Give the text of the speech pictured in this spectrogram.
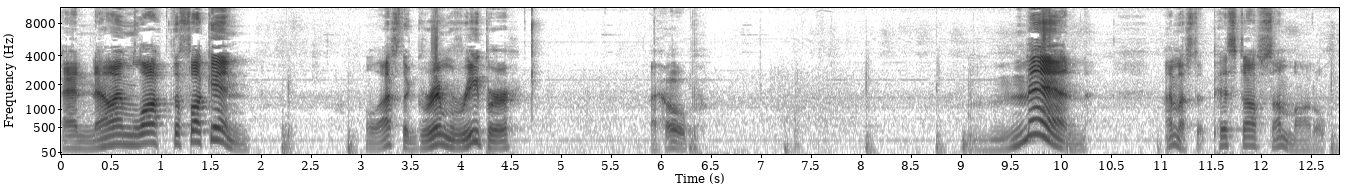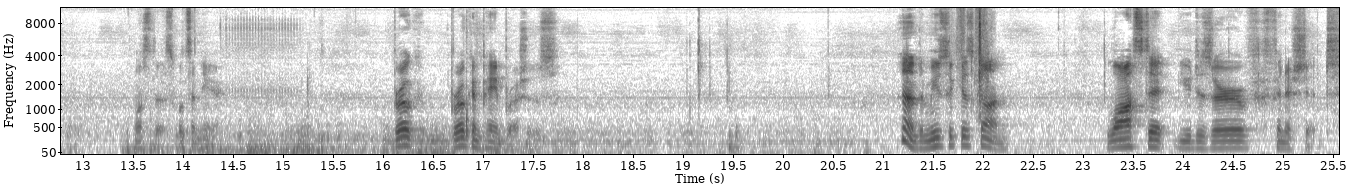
And now I'm locked the fuck in. Well, that's the Grim Reaper. I hope. Man! I must have pissed off some model. What's this? What's in here? Broke, broken paintbrushes. Huh, the music is gone. Lost it, you deserve, finished it.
